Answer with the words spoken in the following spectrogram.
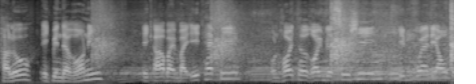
Hallo, ich bin der Ronny. Ich arbeite bei Eat Happy und heute räumen wir Sushi im Rally Auto.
